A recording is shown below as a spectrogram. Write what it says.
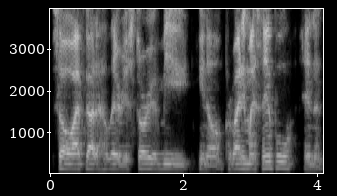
So I've got a hilarious story of me, you know, providing my sample in a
